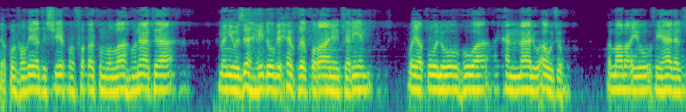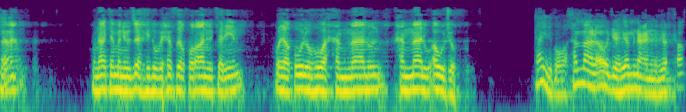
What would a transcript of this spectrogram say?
يقول فضيلة الشيخ وفقكم الله هناك من يزهد بحفظ القرآن الكريم ويقول هو حمال أوجه. فما رأي في هذا الكلام؟ هناك من يزهد بحفظ القرآن الكريم ويقول هو حمال حمال أوجه. طيب هو حمال أوجه يمنع أنه يحفظ؟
